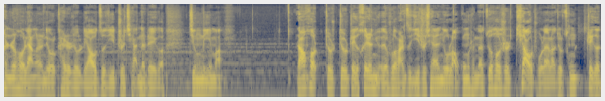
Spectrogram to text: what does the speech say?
完之后，两个人就是开始就聊自己之前的这个经历嘛。然后后就是就是这个黑人女的就说，反正自己之前有老公什么的。最后是跳出来了，就是从这个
